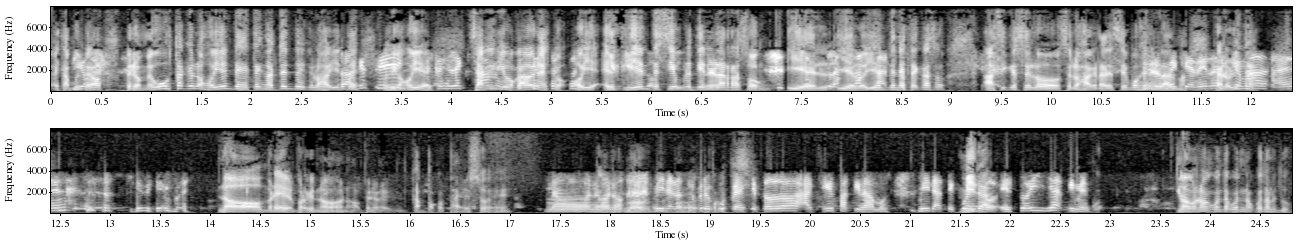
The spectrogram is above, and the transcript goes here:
está muy Dios. pegado. Pero me gusta que los oyentes estén atentos y que los oyentes Claro que sí, nos digan, oye, es el se han equivocado en esto. Oye, el cliente siempre tiene la razón y el, y el oyente en este caso, así que se, lo, se los agradecemos en el me alma. quedé Carolina, ¿eh? Dime. no, hombre, porque no, no, pero tampoco es para eso, ¿eh? No, no, no. Mira, no te preocupes, que todos aquí patinamos. Mira, te Mira. cuento, estoy ya, dime, No, no, cuenta, cuenta, cuéntame tú.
